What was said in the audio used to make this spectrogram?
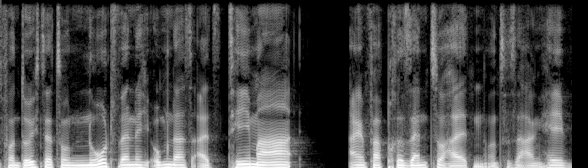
von Durchsetzung notwendig, um das als Thema einfach präsent zu halten und zu sagen, hey,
